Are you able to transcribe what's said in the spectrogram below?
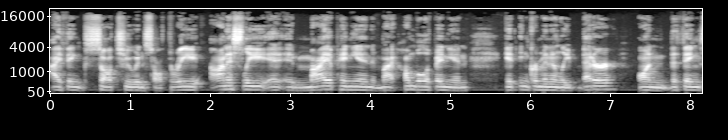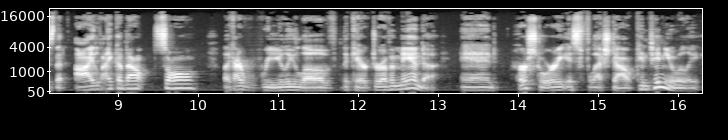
I think Saw two and Saw three, honestly, in, in my opinion, in my humble opinion, get incrementally better on the things that I like about Saw. Like I really love the character of Amanda and her story is fleshed out continually.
